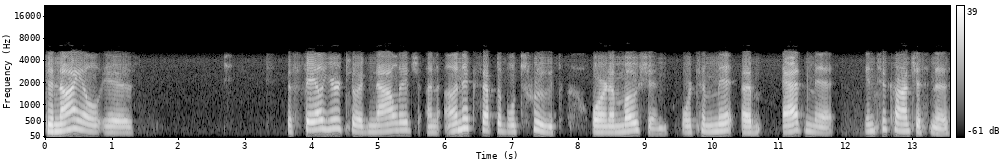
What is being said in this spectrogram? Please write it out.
Denial is the failure to acknowledge an unacceptable truth or an emotion or to admit, uh, admit into consciousness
